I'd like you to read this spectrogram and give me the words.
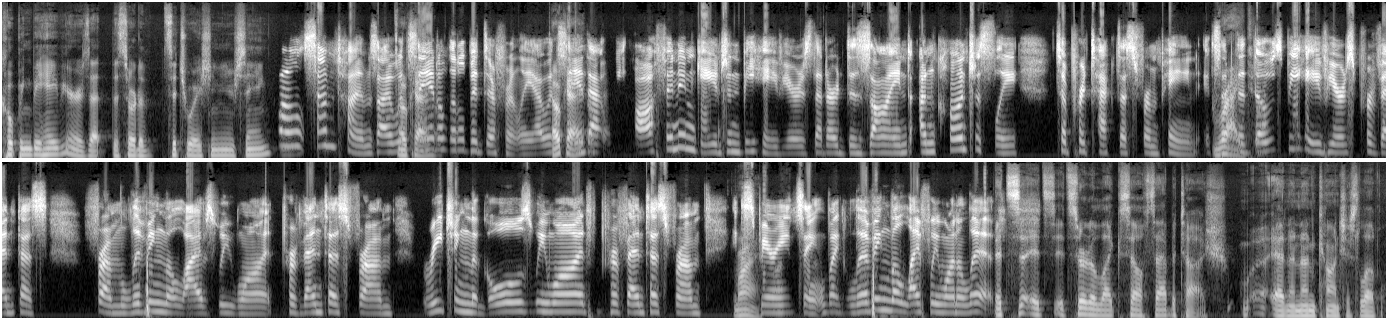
coping behavior. Is that the sort of situation you're seeing? Well, sometimes I would Okay. say it a little bit differently. I would Okay. say that we often engage in behaviors that are designed unconsciously to protect us from pain, except Right. that those behaviors prevent us from living the lives we want, prevent us from reaching the goals we want, prevent us from experiencing, like living the life we want to live. It's it's it's sort of like self sabotage uh, at an unconscious level.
